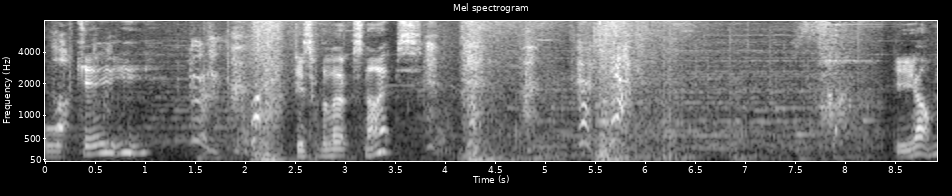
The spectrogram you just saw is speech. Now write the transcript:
Okay. Cheers for the lurk snipes. Yum.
